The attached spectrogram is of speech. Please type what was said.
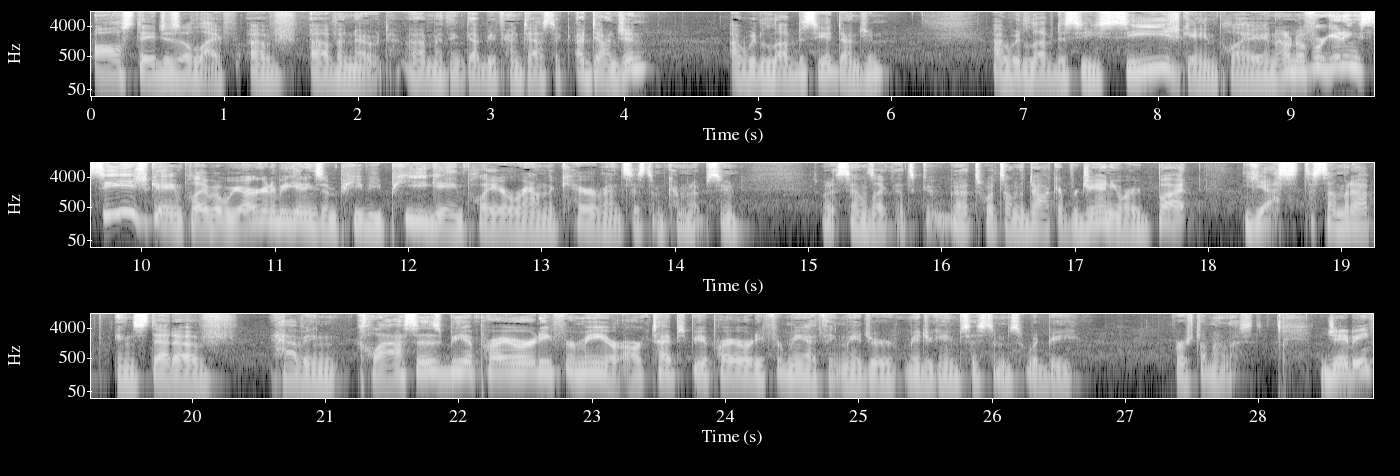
all stages of life of of a node. Um, I think that'd be fantastic. A dungeon, I would love to see a dungeon. I would love to see siege gameplay, and I don't know if we're getting siege gameplay, but we are going to be getting some PvP gameplay around the caravan system coming up soon. That's what it sounds like. That's that's what's on the docket for January. But yes, to sum it up, instead of having classes be a priority for me or archetypes be a priority for me, I think major major game systems would be first on my list. JB?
